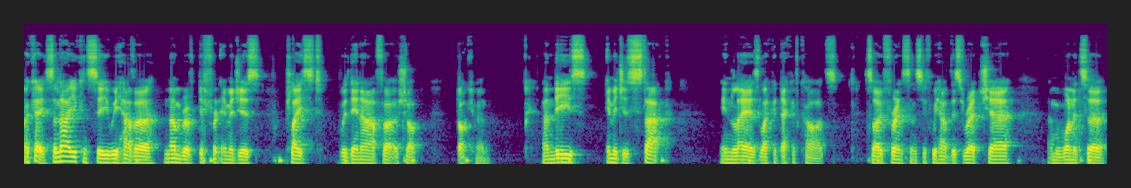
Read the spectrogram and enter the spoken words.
Okay, so now you can see we have a number of different images placed within our Photoshop document. And these images stack in layers like a deck of cards. So for instance, if we have this red chair and we wanted to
